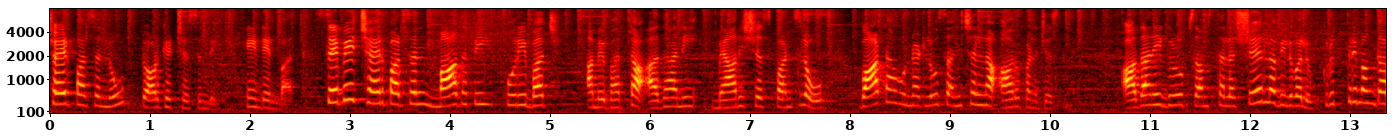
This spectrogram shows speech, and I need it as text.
చైర్పర్సన్ను టార్గెట్ చేసింది హిండెన్బర్గ్. సెబీ చైర్పర్సన్ మాధవి పురిబచ్ ఆమె భర్త అదానీ మ్యారిషస్ ఫండ్స్లో వాటా ఉన్నట్లు సంచలన ఆరోపణ చేసింది. అదానీ గ్రూప్ సంస్థల షేర్ల విలువలు కృత్రిమంగా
